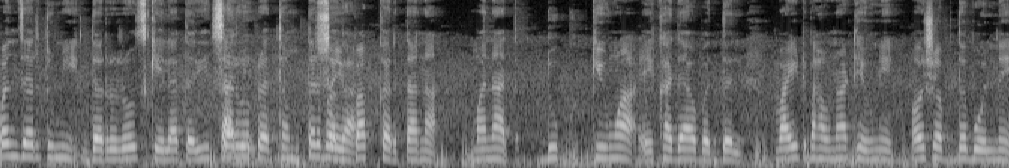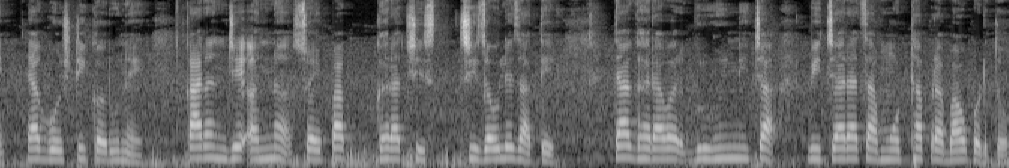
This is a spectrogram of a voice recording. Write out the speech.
पण जर तुम्ही दररोज केला तरी सर्वप्रथम तर स्वयंपाक करताना मनात दुःख किंवा एखाद्याबद्दल वाईट भावना ठेवणे अशब्द बोलणे या गोष्टी करू नये. कारण जे अन्न स्वयंपाकघरात शिज शिजवले जाते त्या घरावर गृहिणीच्या विचाराचा मोठा प्रभाव पडतो.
